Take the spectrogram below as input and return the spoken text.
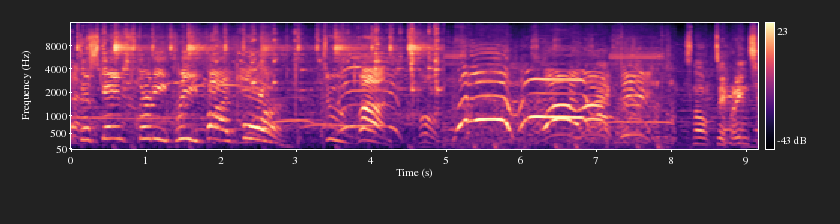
Practice games 33 5 4. two, one, go. Знов цей принц.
